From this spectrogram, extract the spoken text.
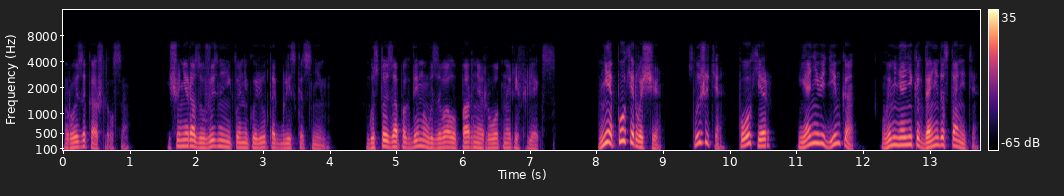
Рой закашлялся. Еще ни разу в жизни никто не курил так близко с ним. Густой запах дыма вызывал у парня рвотный рефлекс. «Мне похер вообще! Слышите? Похер! Я невидимка! Вы меня никогда не достанете!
